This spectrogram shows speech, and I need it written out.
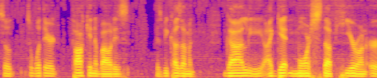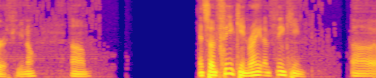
So, so what they're talking about is is because I'm a godly, I get more stuff here on earth, you know. Um, and so I'm thinking, right? I'm thinking. Uh,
